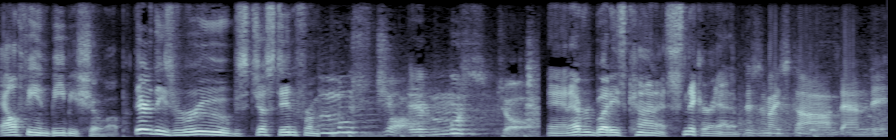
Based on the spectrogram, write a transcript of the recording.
Alfie and BB show up. They're these rubes just in from, Moose jaw. A moose jaw. and everybody's kind of snickering at him. This is my star, Dandy.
